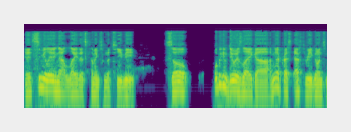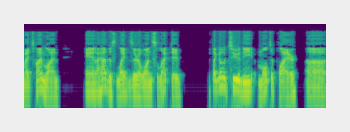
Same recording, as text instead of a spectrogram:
and it's simulating that light that's coming from the TV. So what we can do is like, uh, I'm going to press F3, go into my timeline, and I have this light 01 selected. If I go to the multiplier uh,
